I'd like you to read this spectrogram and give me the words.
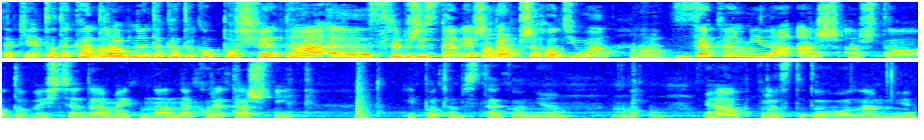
Takie, to taka drobna, taka tylko poświata e, srebrzysta, wiesz, i Aha. tak przechodziła Aha. za Kamila aż, aż do, do wyjścia damek na, na korytarz i, i potem z tego, nie? No. Ja po prostu to było dla mnie...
